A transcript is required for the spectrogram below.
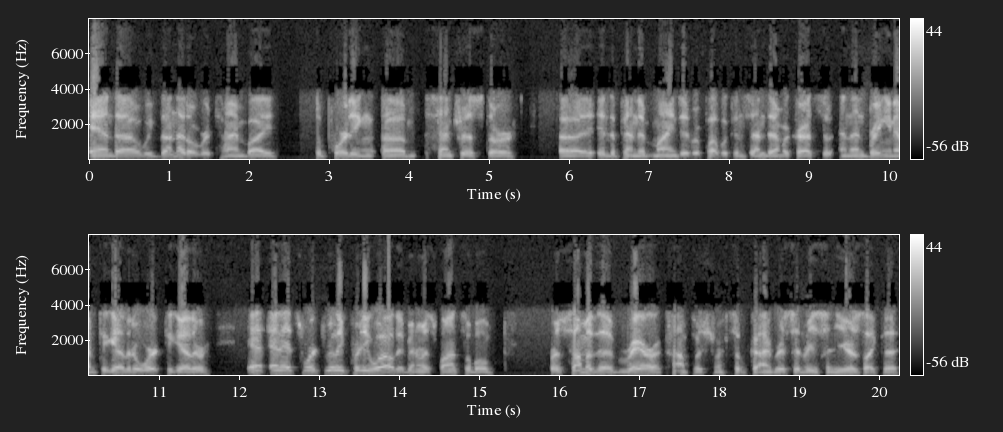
And uh, we've done that over time by supporting um, centrist or uh, independent minded Republicans and Democrats and then bringing them together to work together. And, and it's worked really pretty well. They've been responsible for some of the rare accomplishments of Congress in recent years, like the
